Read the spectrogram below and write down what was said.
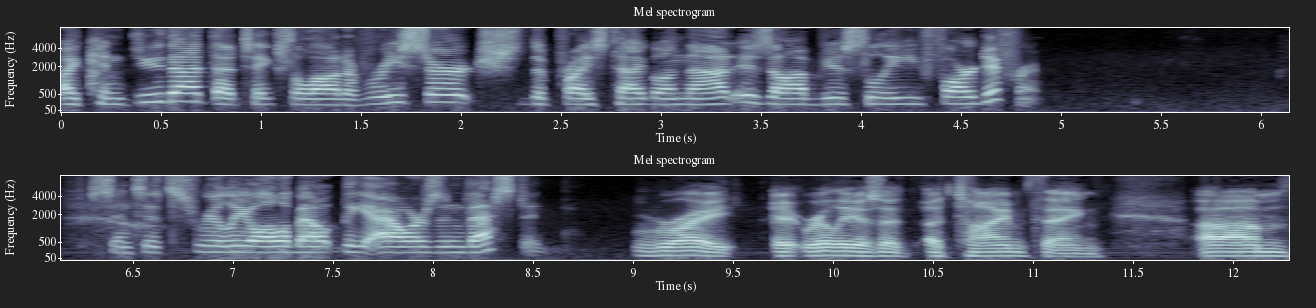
I can do that. That takes a lot of research. The price tag on that is obviously far different since it's really all about the hours invested. Right. It really is a, a time thing. Um,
